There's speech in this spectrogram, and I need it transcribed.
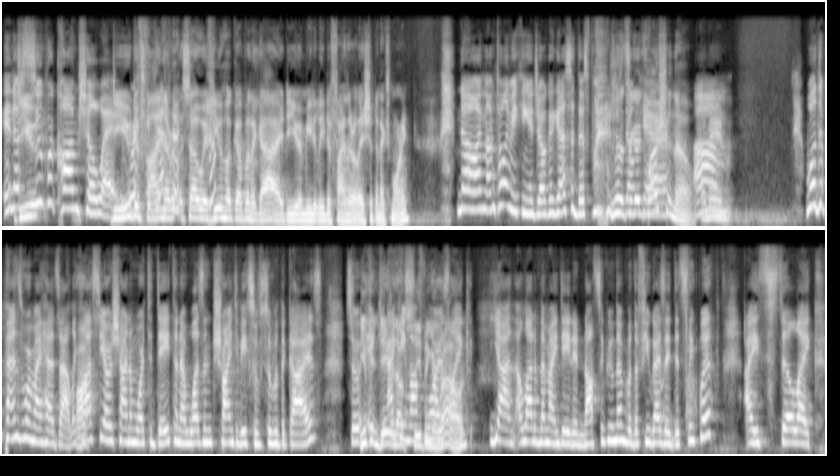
In a you- super calm, chill way. do you We're define together. the? So if you hook up with a guy, do you immediately define the relationship the next morning? No, I'm, I'm totally making a joke. I guess at this point, I No, that's a good care. question, though. I mean, Um, Well, it depends where my head's at. Like Uh, last year, I was trying to more to date, and I wasn't trying to be exclusive with the guys. So You can it- date I without came off sleeping around. Like, yeah, and a lot of them I dated not sleeping with them, but the few guys I did sleep with, I still like.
